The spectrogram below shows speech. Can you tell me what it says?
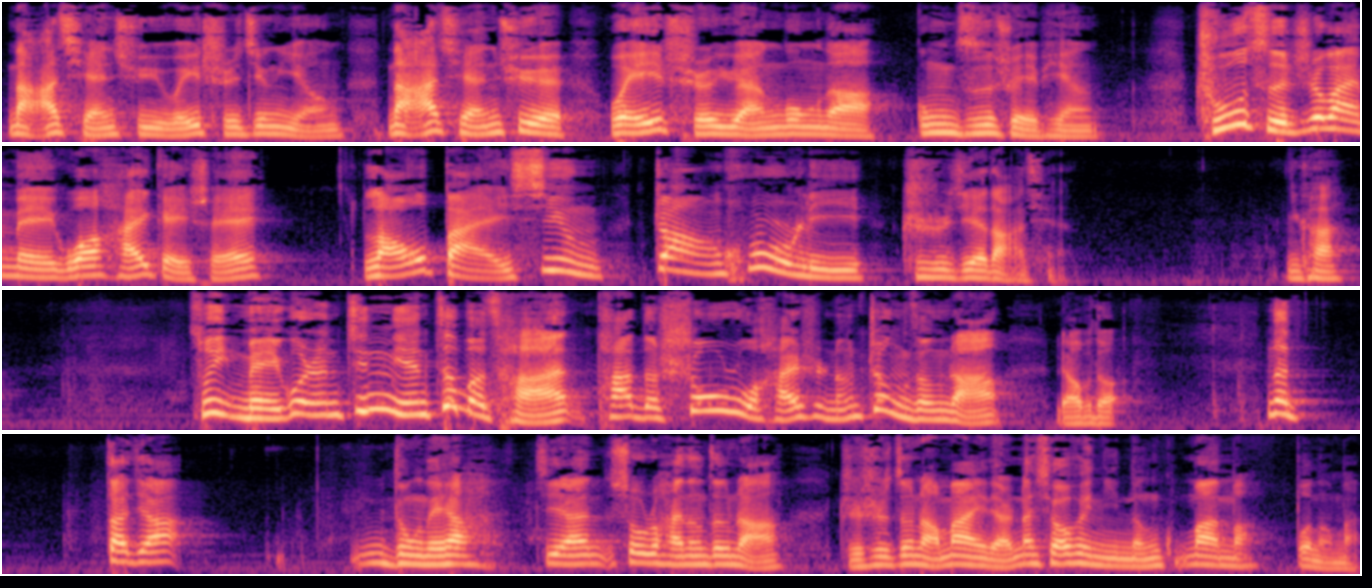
拿钱去维持经营，拿钱去维持员工的工资水平。除此之外，美国还给谁？老百姓账户里直接打钱。你看，所以美国人今年这么惨，他的收入还是能正增长，了不得。那大家，你懂的呀。既然收入还能增长。只是增长慢一点，那消费你能慢吗？不能慢。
